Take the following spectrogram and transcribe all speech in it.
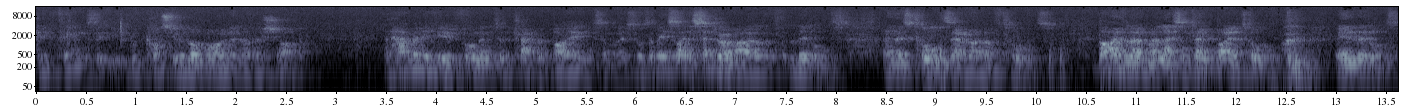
good things that would cost you a lot more in another shop. And how many of you have fallen into the trap of buying some of those tools? I mean, it's like the centre of aisle of Lidl's, and there's tools there, and I love tools. But I've learned my lesson. Don't buy a tool in Lidl's.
